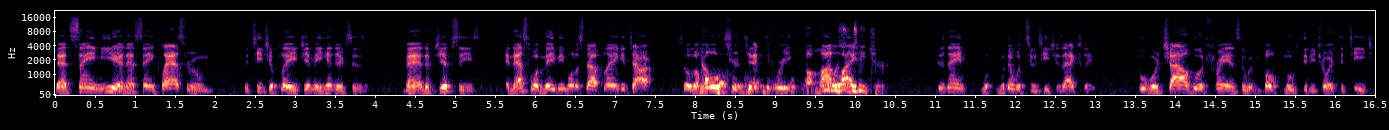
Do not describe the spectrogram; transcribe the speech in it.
that same year in that same classroom, the teacher played Jimi Hendrix's Band of Gypsys, and that's what made me want to start playing guitar. So the whole trajectory of my life. teacher? His name. Well, there were two teachers actually, who were childhood friends who had both moved to Detroit to teach.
